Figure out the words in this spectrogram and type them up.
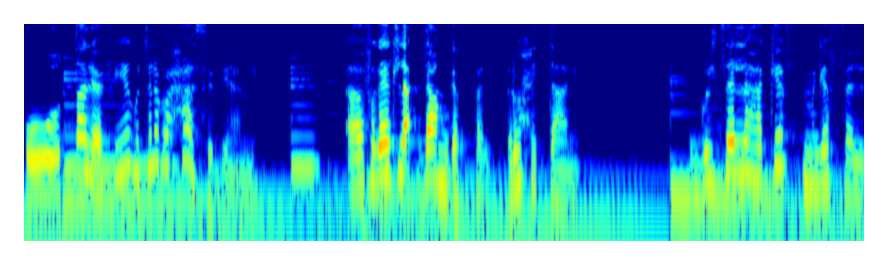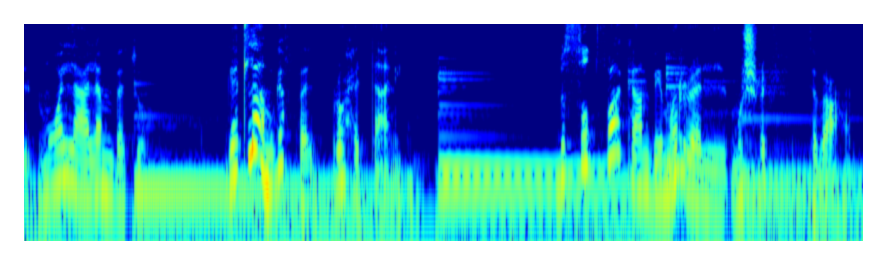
وطلع فيها قلت لها بحاسب يعني. آه، فقالت لا ده مقفل روحي التاني قلت لها كيف مقفل؟ مولع لمبته. قالت لا مقفل روحي التاني بالصدفة كان بيمر المشرف تبعهم.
